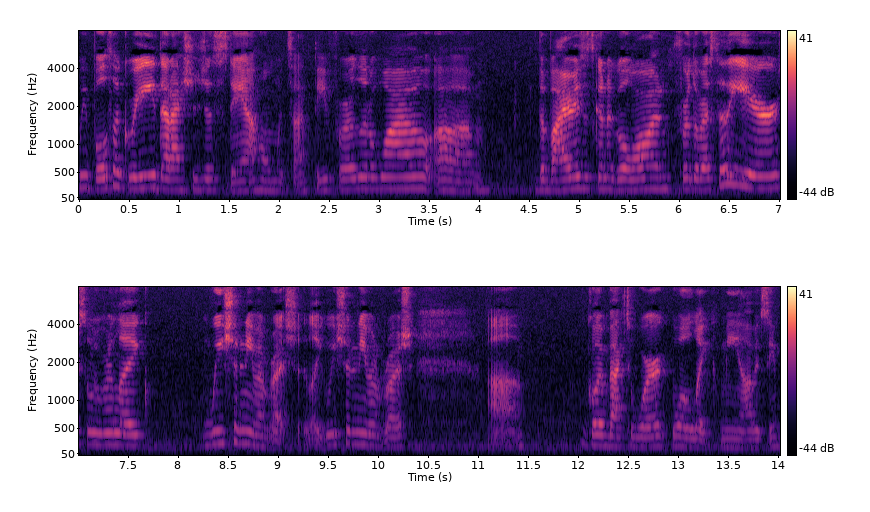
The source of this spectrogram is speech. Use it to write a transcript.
we both agreed that I should just stay at home with Santi for a little while. Um, the virus is gonna go on for the rest of the year, so we were like, we shouldn't even rush it. Like we shouldn't even rush um, going back to work. Well, like me, obviously.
